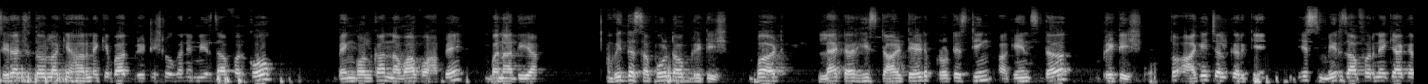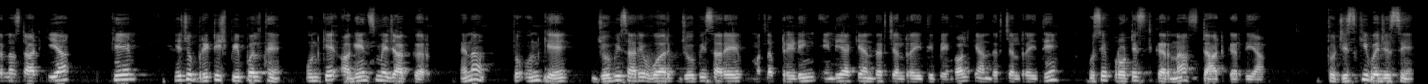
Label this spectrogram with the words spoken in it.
Sirajuddaulah के हारने के बाद ब्रिटिश लोगों ने मीर जाफ़र को बंगाल का नवाब वहाँ पे बना दिया। With the support of British but later he started protesting against the British तो आगे चल करके इस मीर जाफ़र ने क्या करना स्टार्ट किया कि ये जो ब्रिटिश पीपल थे, उनके अगेंस्ट में जाकर, है ना? तो उनके जो भी सारे वर्क जो भी सारे मतलब ट्रेडिंग इंडिया के अंदर चल रही थी बंगाल के अंदर चल रही थी, उसे प्रोटेस्ट करना स्टार्ट कर दिया। तो जिसकी वजह से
